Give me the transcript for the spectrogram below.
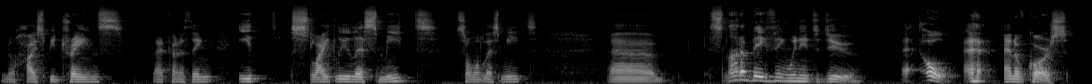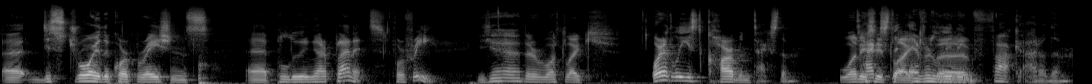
you know, high speed trains, that kind of thing. Eat slightly less meat, somewhat less meat. Uh, it's not a big thing we need to do. Uh, oh, and of course, uh, destroy the corporations uh, polluting our planet for free. Yeah, there was like Or at least carbon tax them. what is tax it the like ever living fuck out of them.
